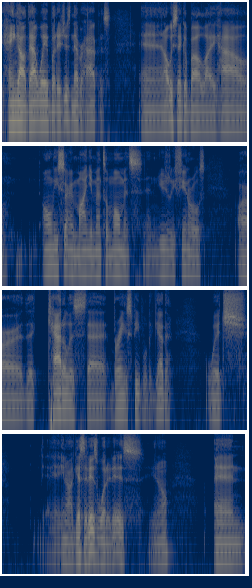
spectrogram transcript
hang out that way, but it just never happens. And I always think about like how only certain monumental moments and usually funerals are the catalyst that brings people together, which you know, I guess it is what it is, you know. And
